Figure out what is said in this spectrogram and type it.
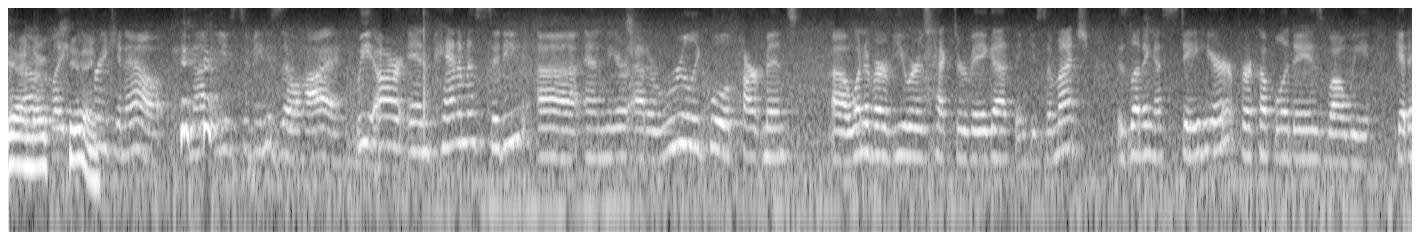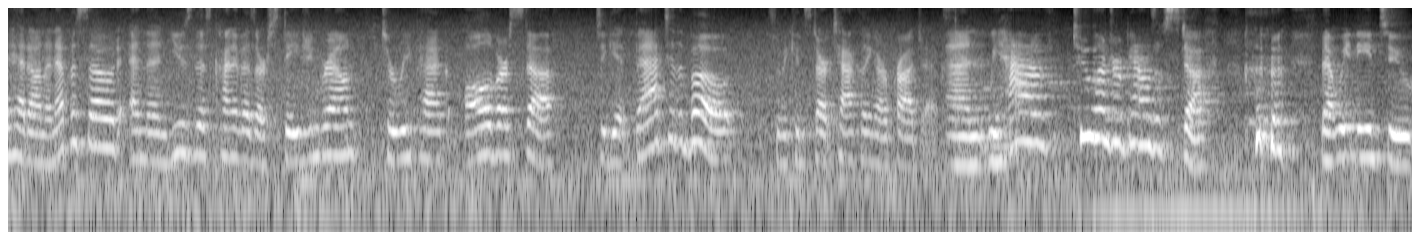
Yeah, without, no like, kidding. freaking out. Not used to being so high. We are in Panama City, uh, and we are at a really cool apartment. Uh, one of our viewers, Hector Vega, thank you so much, is letting us stay here for a couple of days while we get ahead on an episode, and then use this kind of as our staging ground to repack all of our stuff to get back to the boat so we can start tackling our projects. And we have 200 pounds of stuff that we need to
